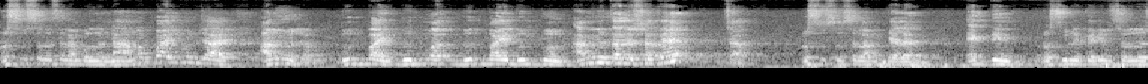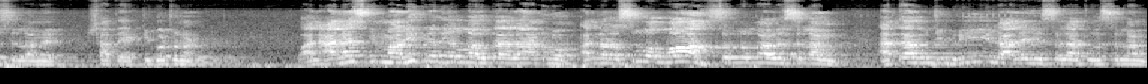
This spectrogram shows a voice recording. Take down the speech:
রসুল সাল্লাহ সাল্লাম বললেন না আমার ভাই বোন যায় আমিও যাব দুধ ভাই দুধ মা- দুধ ভাই দুধ বোন আমিও তাদের সাথে যাব রসুল সাল্লাম গেলেন একদিন রসুল করিম সাল্লাহ সাল্লামের সাথে একটি ঘটনা ঘটে গেল وعن انس بن مالك رضي الله تعالى عنه ان رسول الله صلى الله عليه وسلم أتاه جبريل عليه الصلاة والسلام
